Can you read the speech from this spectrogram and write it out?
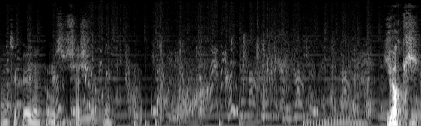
Mam tylko jeden punkt życia, świetnie. Joki!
